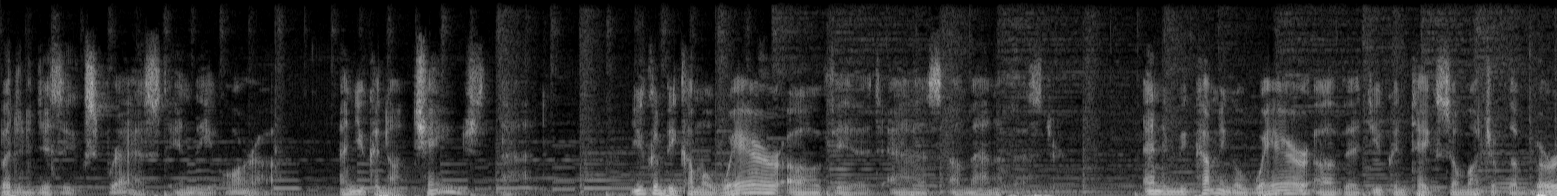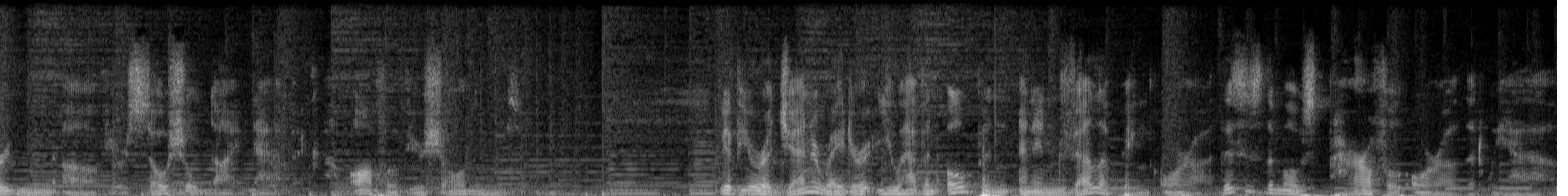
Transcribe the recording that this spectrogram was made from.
but it is expressed in the aura, and you cannot change that. You can become aware of it as a manifestor and in becoming aware of it, you can take so much of the burden of your social dynamic off of your shoulders. If you're a generator, you have an open and enveloping aura. This is the most powerful aura that we have.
